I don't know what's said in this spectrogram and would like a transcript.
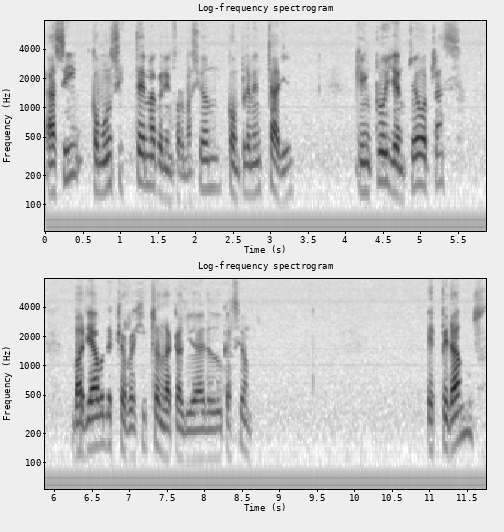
así como un sistema con información complementaria que incluye, entre otras, variables que registran la calidad de la educación. Esperamos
